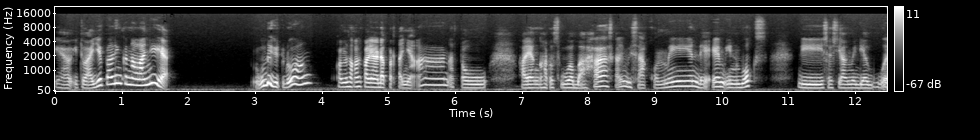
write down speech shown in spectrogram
Ya itu aja paling kenalannya ya. Udah gitu doang. Kalau misalkan kalian ada pertanyaan atau hal yang harus gue bahas kalian bisa komen DM inbox di sosial media gue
